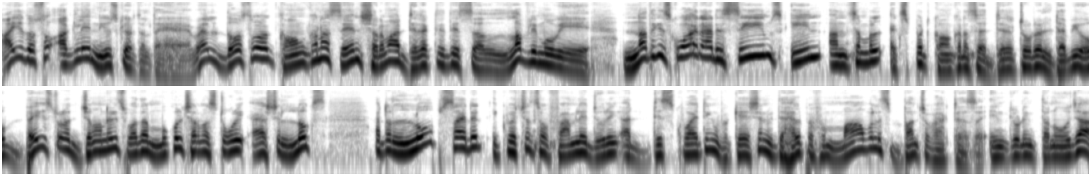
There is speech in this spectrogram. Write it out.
आइए दोस्तों अगले न्यूज की ओर चलते हैं। वेल well, दोस्तों कोंकना सेन शर्मा डायरेक्टेड दिस लवली मूवी नथिंग इज क्वाइट एट सीम्स इन ensemble expert Konkona's directorial debut based on a journalist Vada Mukul Sharma's story actually looks at a lopsided equations of family during a disquieting vacation with the help of a marvelous bunch of actors including Tanuja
